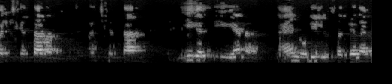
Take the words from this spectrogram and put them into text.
ಪಂಚಿಗೆ ಅಂತಾರ ಪಂಚಿಗೆ ಅಂತಾರ ಈಗಂತಿ ಏನ ನಾನು ನೋಡಿಲ್ಲ ಸದ್ಯದಾಗ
